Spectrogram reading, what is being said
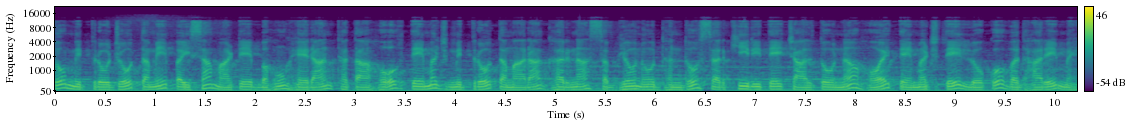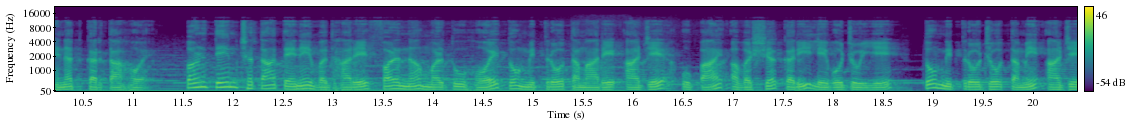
તો મિત્રો, જો તમે પૈસા માટે બહુ હેરાન થતા હોવ તેમજ મિત્રો, તમારા ઘરના સભ્યોનો ધંધો સરખી રીતે ચાલતો ન હોય, તેમજ તે લોકો વધારે મહેનત કરતા હોય. પણ તેમ છતાં તેને વધારે ફળ ન મળતું હોય, તો મિત્રો, તમારે આજે ઉપાય અવશ્ય કરી લેવો જોઈએ. તો મિત્રો જો તમે આજે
